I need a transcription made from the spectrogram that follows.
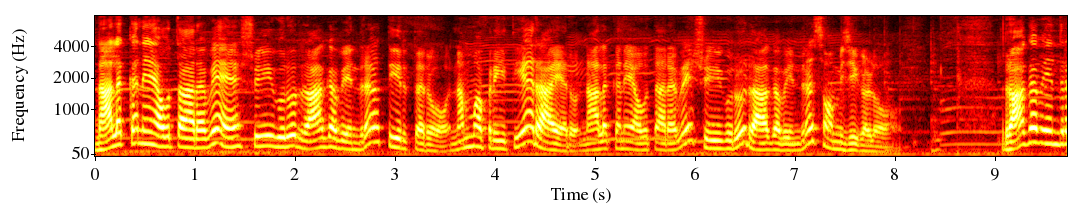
ನಾಲ್ಕನೇ ಅವತಾರವೇ ಶ್ರೀ ಗುರು ರಾಘವೇಂದ್ರ ತೀರ್ಥರು, ನಮ್ಮ ಪ್ರೀತಿಯ ರಾಯರು. ನಾಲ್ಕನೇ ಅವತಾರವೇ ಶ್ರೀ ಗುರು ರಾಘವೇಂದ್ರ ಸ್ವಾಮೀಜಿಗಳು. ರಾಘವೇಂದ್ರ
